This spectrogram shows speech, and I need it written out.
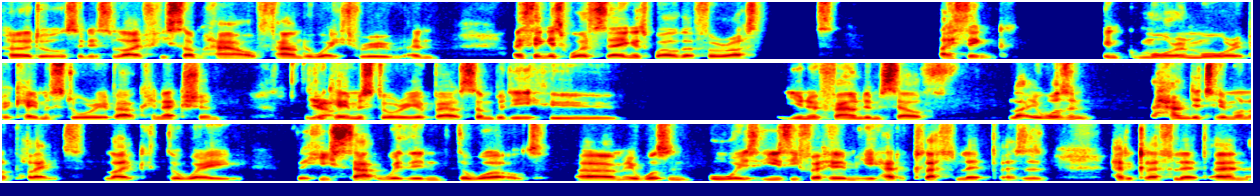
hurdles in his life, he somehow found a way through. And I think it's worth saying as well that for us, I think in, more and more it became a story about connection. It yeah. became a story about somebody who, you know, found himself like it wasn't handed to him on a plate, like the way that he sat within the world um, it wasn't always easy for him. He had a cleft lip as a had a cleft lip, and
